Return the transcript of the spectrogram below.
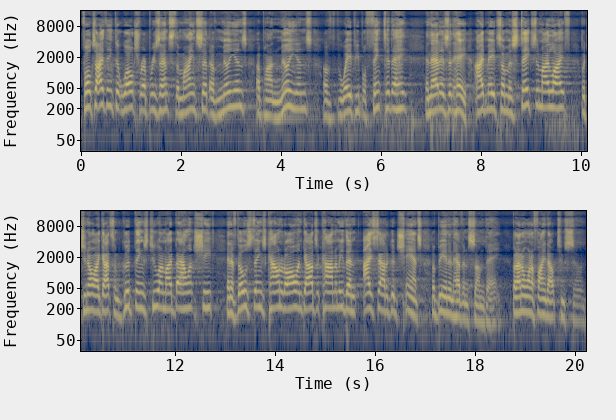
Folks, I think that Welch represents the mindset of millions upon millions of the way people think today and that is that, hey, I've made some mistakes in my life, but you know, I got some good things too on my balance sheet. And if those things count at all in God's economy, then I got a good chance of being in heaven someday. But I don't want to find out too soon.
